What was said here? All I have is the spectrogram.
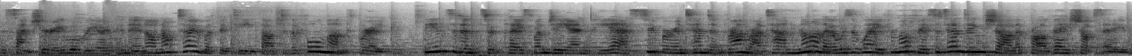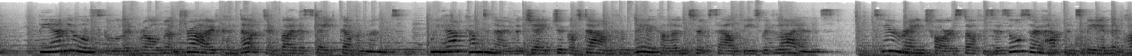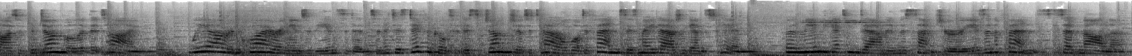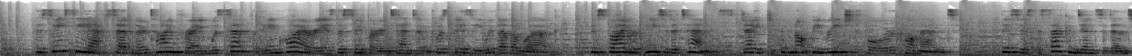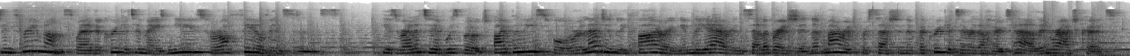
The sanctuary will reopen in on October 15 after the four-month break. The incident took place when GNPS Superintendent Ramratan Nalla was away from office attending Shala Praveshotsav, the annual school enrollment drive conducted by the state government. We have come to know that Jadeja got down from vehicle and took selfies with lions. Two range forest officers also happened to be in that part of the jungle at the time. We are inquiring into the incident and it is difficult at this juncture to tell what offence is made out against him. But merely getting down in the sanctuary is an offence, said Nala. The CCF said no time frame was set for the inquiry as the superintendent was busy with other work. Despite repeated attempts, Jadeja could not be reached for a comment. This is the second incident in three months where the cricketer made news for off-field incidents. His relative was booked by police for allegedly firing in the air in celebration at marriage procession of the cricketer at a hotel in Rajkot.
